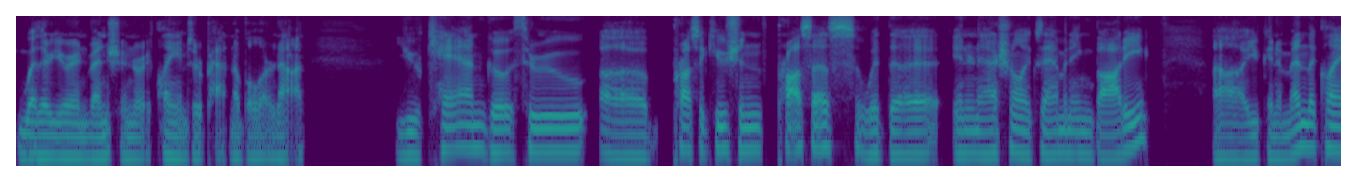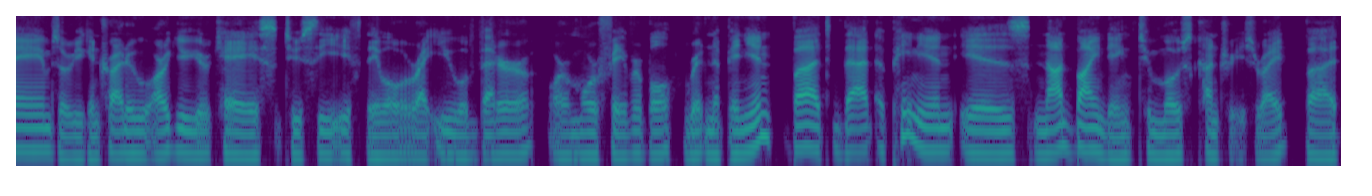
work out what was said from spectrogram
whether your invention or claims are patentable or not. You can go through a prosecution process with the international examining body uh, you can amend the claims or you can try to argue your case to see if they will write you a better or more favorable written opinion. But that opinion is not binding to most countries, right? But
